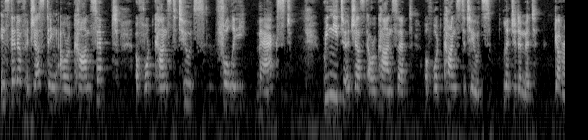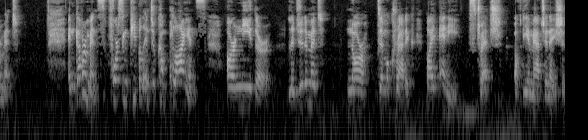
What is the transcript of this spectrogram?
Instead of adjusting our concept of what constitutes fully vaxxed, we need to adjust our concept of what constitutes legitimate government. And governments forcing people into compliance are neither legitimate nor democratic by any stretch of the imagination.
